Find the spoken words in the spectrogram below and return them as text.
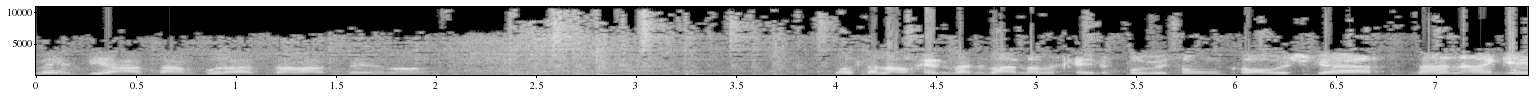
مهدی حسنپور هستم از تهران. با سلام خدمت برنامه خیلی خوبتون کاوشگر. من اگه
